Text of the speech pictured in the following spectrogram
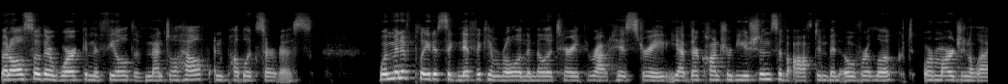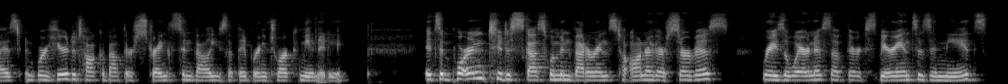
but also their work in the field of mental health and public service. Women have played a significant role in the military throughout history, yet their contributions have often been overlooked or marginalized, and we're here to talk about their strengths and values that they bring to our community. It's important to discuss women veterans to honor their service, raise awareness of their experiences and needs,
